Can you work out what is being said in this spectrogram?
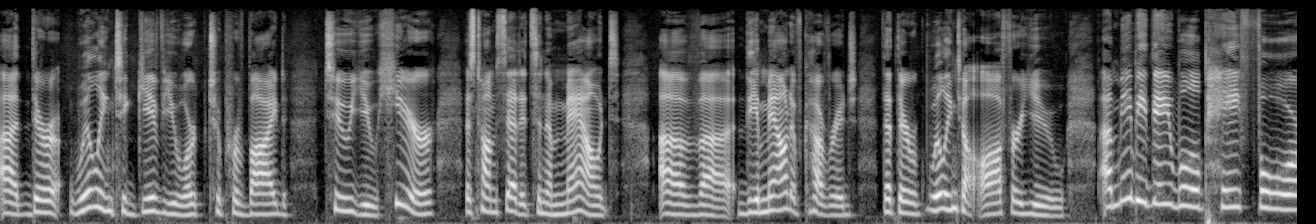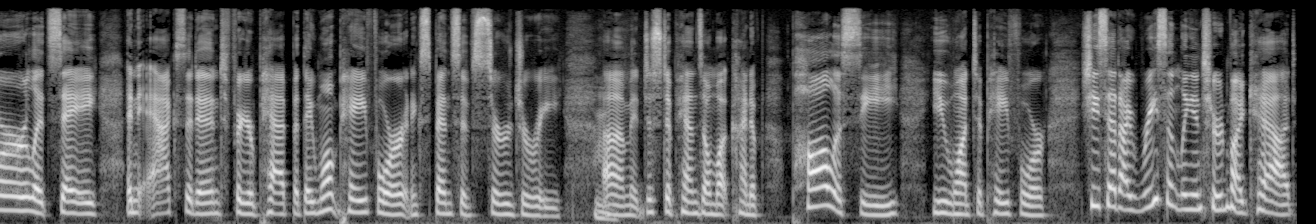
uh, they're willing to give you or to provide to you. Here, as Tom said, it's an amount of uh, the amount of coverage that they're willing to offer you. Uh, maybe they will pay for, let's say, an accident for your pet, but they won't pay for an expensive surgery. Hmm. Um, it just depends on what kind of policy you want to pay for. She said, I recently insured my cat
